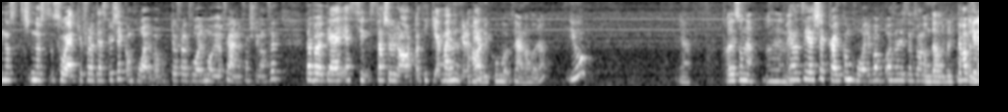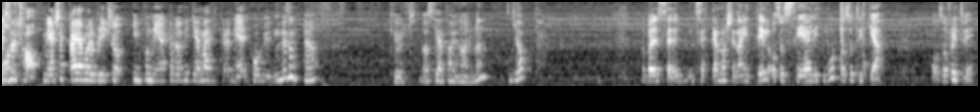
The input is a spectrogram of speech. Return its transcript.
nå, nå, så jeg ikke for at jeg skulle sjekke om håret var borte, for at håret må vi jo fjerne først uansett. Det er bare at jeg, jeg syns det er så rart at ikke jeg merker det. mer. Har du ikke fjerna håret? Jo. Ja. Sånn, ja. ja altså jeg sjekka ikke om håret var altså liksom sånn, Om det Det var ikke resultatene jeg sjekka. Jeg bare blir så imponert over at ikke jeg merker det mer på huden. liksom. Ja. Kult. Da skal jeg ta inn armen. Jopp. Da bare setter jeg maskina inntil, og så ser jeg litt bort, og så trykker jeg. Og så flytter vi.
